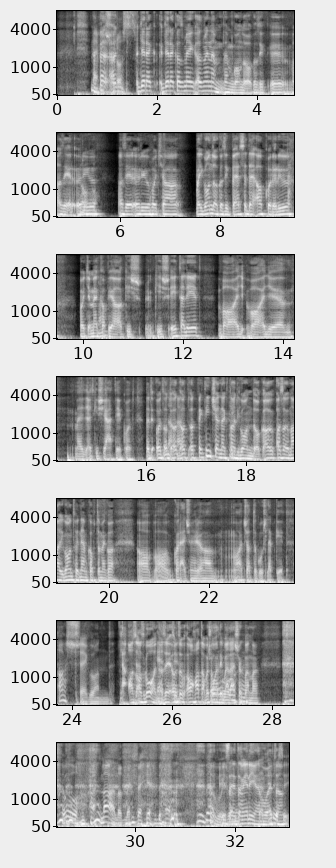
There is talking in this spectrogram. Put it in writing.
Nem hát, is a, rossz. A gyerek, a gyerek az még, az még nem, nem gondolkozik, ő azért örül, oh. azért örül, hogyha vagy gondolkozik persze, de akkor örül, hogyha megkapja a kis, kis ételét, vagy, vagy egy, egy kis játékot. Tehát ott, ott, ott, ott, ott még nincsenek nagy gondok. Az a nagy gond, hogy nem kapta meg a, a, a karácsonyra a, a csattogós lepkét. Az se gond. Az, az gond, az, az, a hatalmas ordibálások vannak. Ó, hát nálad legfeljebb, de nem úgy Én szerintem én ilyen voltam. Először,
